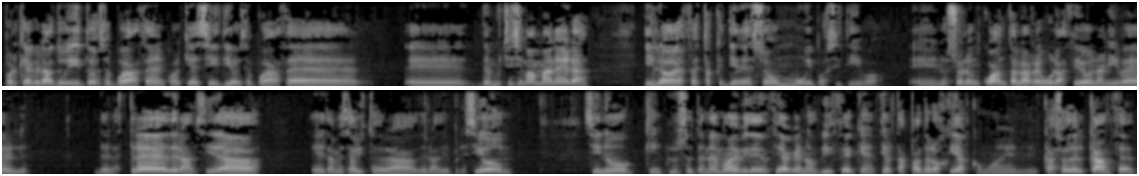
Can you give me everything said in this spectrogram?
porque es gratuito, se puede hacer en cualquier sitio, se puede hacer eh, de muchísimas maneras y los efectos que tiene son muy positivos. Eh, no solo en cuanto a la regulación a nivel del estrés, de la ansiedad, eh, también se ha visto de la, de la depresión, sino que incluso tenemos evidencia que nos dice que en ciertas patologías, como en el caso del cáncer,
